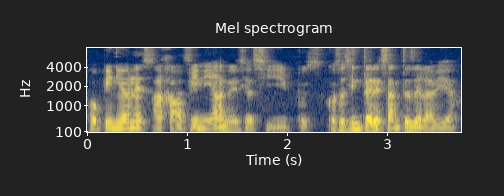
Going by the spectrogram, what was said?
Opiniones. Ajá, así. opiniones y así, pues cosas interesantes de la vida.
